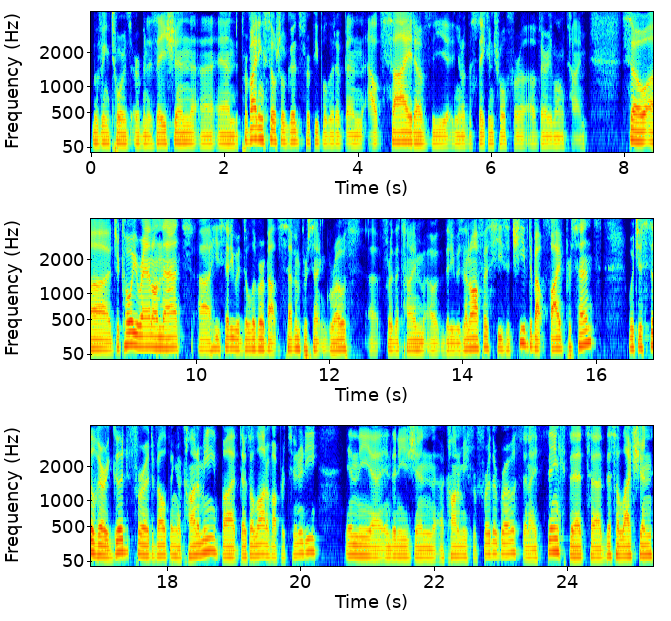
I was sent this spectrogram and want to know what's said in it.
moving towards urbanization, uh, and providing social goods for people that have been outside of the you know the state control for a, a very long time. So uh, Jokowi ran on that. Uh, he said he would deliver about 7% growth uh, for the time uh, that he was in office. He's achieved about 5%, which is still very good for a developing economy, but there's a lot of opportunity in the uh, Indonesian economy for further growth. And I think that uh, this election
